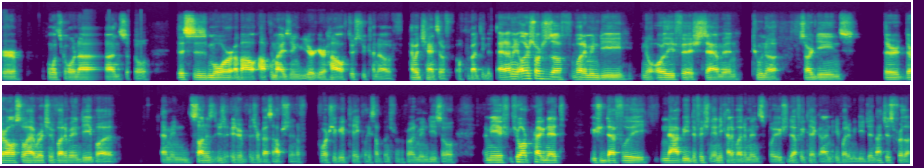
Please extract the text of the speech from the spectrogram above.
sure on what's going on. So, this is more about optimizing your, your health just to kind of have a chance of, of preventing it. And I mean, other sources of vitamin D, you know, oily fish, salmon, tuna, sardines, they're they're also high rich in vitamin D, but I mean, sun is, is, your, is your best option. Of course, you could take like supplements from vitamin D. So, I mean, if, if you are pregnant, you should definitely not be deficient in any kind of vitamins, but you should definitely take on your vitamin D, not just for the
